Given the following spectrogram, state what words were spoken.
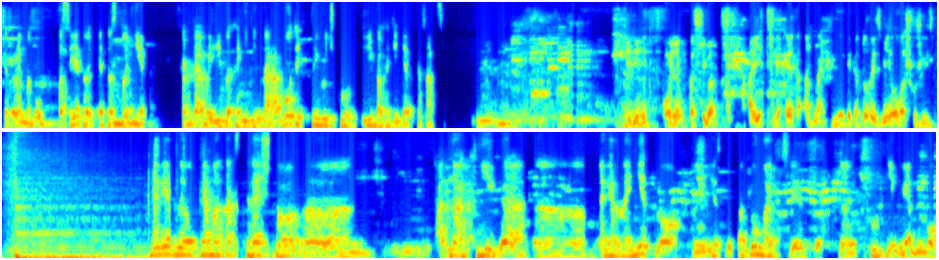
которые я могу посоветовать, это 100 дней, когда вы либо хотите наработать привычку, либо хотите отказаться. Угу, понял, спасибо. А есть какая-то одна книга, которая изменила вашу жизнь? Наверное, вот прямо так сказать, что э, одна книга, э, наверное, нет, но если подумать, э, вот, какую книгу я бы мог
